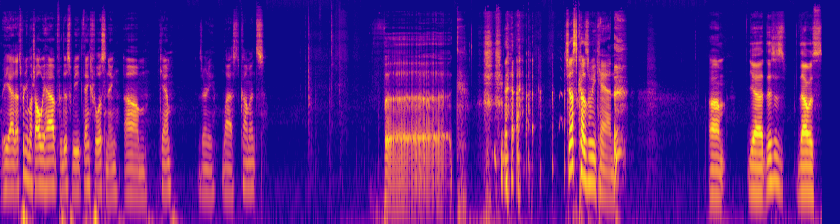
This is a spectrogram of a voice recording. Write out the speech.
but yeah, that's pretty much all we have for this week. Thanks for listening. Um, Cam, is there any last comments? fuck Just because we can. um yeah this is that was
